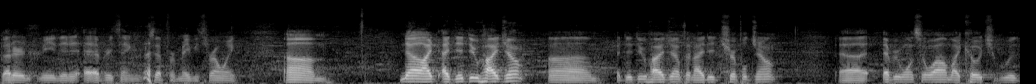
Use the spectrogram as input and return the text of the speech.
better than me than everything except for maybe throwing. Um, no, I, I did do high jump. Um, I did do high jump, and I did triple jump. Uh, every once in a while, my coach would.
